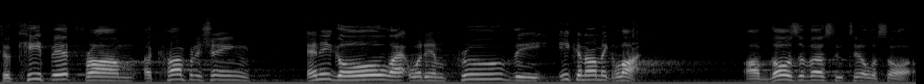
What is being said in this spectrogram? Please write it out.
to keep it from accomplishing any goal that would improve the economic lot of those of us who till the soil.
